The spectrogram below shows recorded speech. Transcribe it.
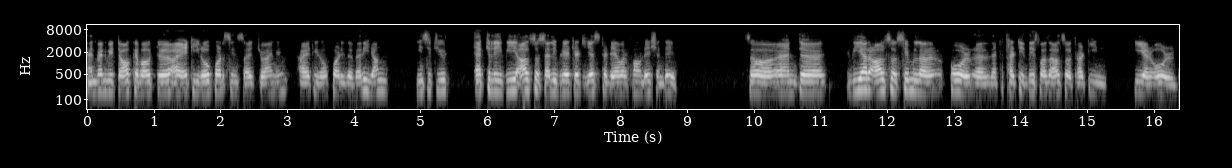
And when we talk about uh, IIT Ropar, since I joined in, IIT Ropar is a very young institute. Actually, we also celebrated yesterday our foundation day. So, and uh, we are also similar old, uh, that 30, this was also 13 year old.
